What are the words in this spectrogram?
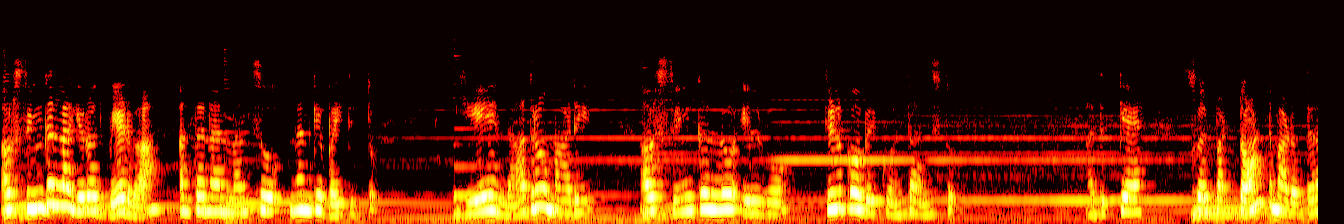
ಅವ್ರು ಸಿಂಗಲ್ ಆಗಿರೋದು ಬೇಡವಾ ಅಂತ ನನ್ನ ಮನಸ್ಸು ನನಗೆ ಬೈತಿತ್ತು. ಏನಾದರೂ ಮಾಡಿ, ಅವ್ರು ಸಿಂಗಲ್ಲೋ ಇಲ್ವೋ ತಿಳ್ಕೋಬೇಕು ಅಂತ ಅನಿಸ್ತು. ಅದಕ್ಕೆ ಸ್ವಲ್ಪ ಟಾಂಟ್ ಮಾಡೋ ಥರ,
